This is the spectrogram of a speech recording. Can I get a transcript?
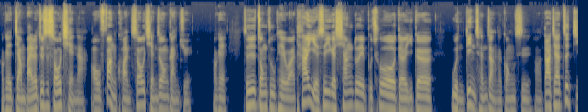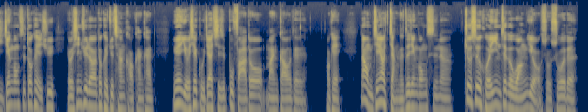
OK，讲白了就是收钱呐，哦，放款收钱这种感觉。OK。这是中租 KY，它也是一个相对不错的一个稳定成长的公司啊。大家这几间公司都可以去，有兴趣的话都可以去参考看看，因为有一些股价其实不乏都蛮高的。OK，那我们今天要讲的这间公司呢，就是回应这个网友所说的，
